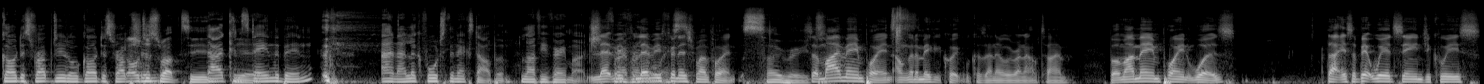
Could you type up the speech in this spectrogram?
God disrupted or God disruption I'll disrupt you. that can Yeah. stay in the bin. and I look forward to the next album. Love you very much. Let me let me finish my point. So rude. So my main point, I'm gonna make it quick because I know we run out of time. But my main point was that it's a bit weird seeing Jacquees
